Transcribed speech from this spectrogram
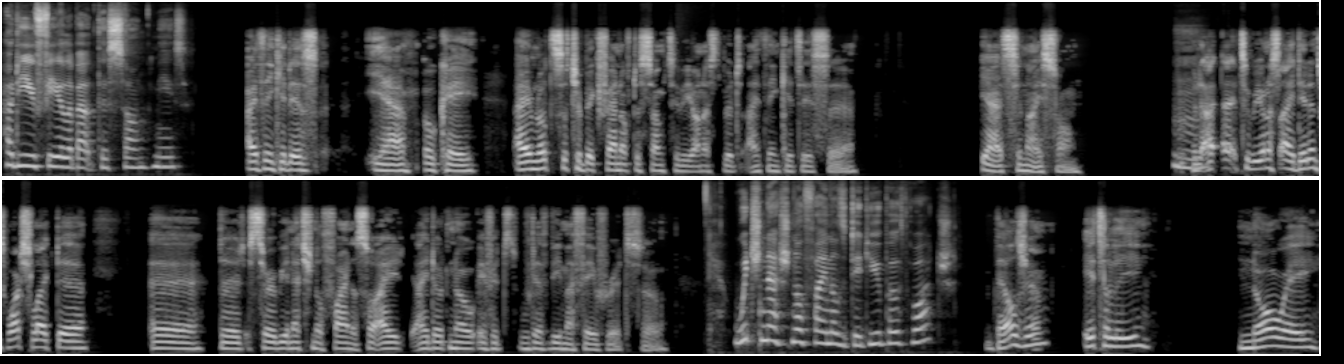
How do you feel about this song, Mees? I think it is yeah, okay. I am not such a big fan of the song to be honest, but I think it is. Uh, yeah, it's a nice song. Hmm. But I, I, to be honest, I didn't watch like the uh, the Serbia national final, so I I don't know if it would have been my favorite. So Which national finals did you both watch? Belgium, Italy, Norway,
